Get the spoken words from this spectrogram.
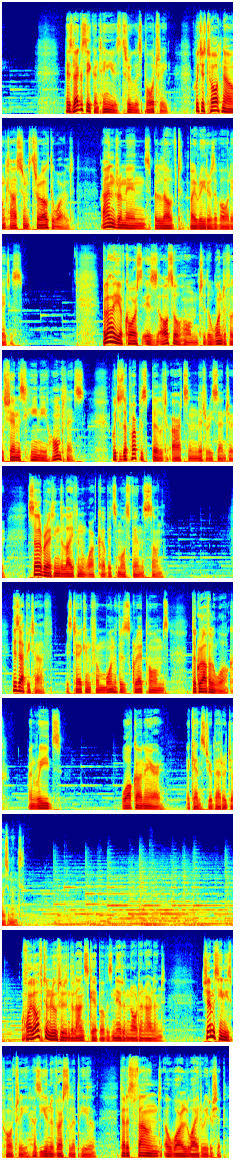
His legacy continues through his poetry, which is taught now in classrooms throughout the world and remains beloved by readers of all ages. Bellaghy, of course, is also home to the wonderful Seamus Heaney Home Place, which is a purpose built arts and literary centre celebrating the life and work of its most famous son. His epitaph is taken from one of his great poems, The Gravel Walk, and reads Walk on air against your better judgment. While often rooted in the landscape of his native Northern Ireland, Heaney's poetry has a universal appeal that has found a worldwide readership.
